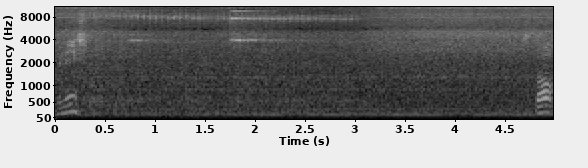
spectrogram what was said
finish. Stop.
